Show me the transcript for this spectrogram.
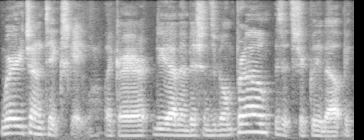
Where are you trying to take skating? Like, are, do you have ambitions of going pro? Is it strictly about being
